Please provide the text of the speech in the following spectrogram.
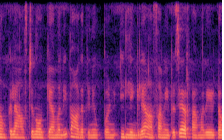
നമുക്ക് ലാസ്റ്റ് നോക്കിയാൽ മതി. പാകത്തിന് ഉപ്പ് ഇല്ലെങ്കിൽ ആ സമയത്ത് ചേർത്താൽ മതി കേട്ടോ.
